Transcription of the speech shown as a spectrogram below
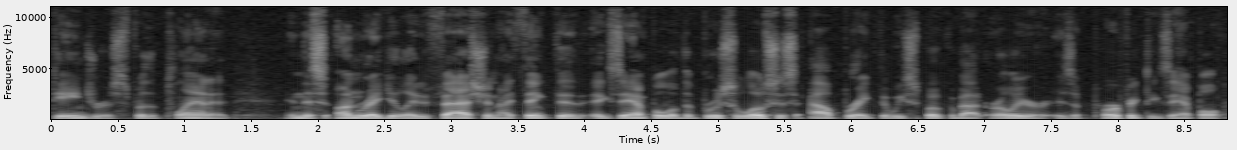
dangerous for the planet in this unregulated fashion. I think the example of the brucellosis outbreak that we spoke about earlier is a perfect example.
